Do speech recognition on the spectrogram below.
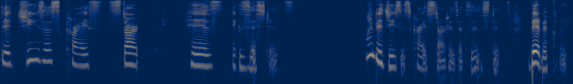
did Jesus Christ start his existence? When did Jesus Christ start his existence? Biblically.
